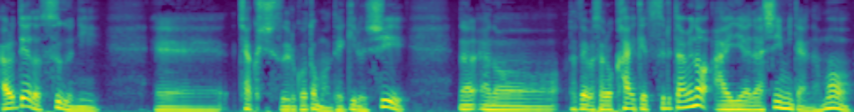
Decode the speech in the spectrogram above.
ある程度すぐに、えー着手することもできるし、なあの例えばそれを解決するためのアイデア出しみたいなのも、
